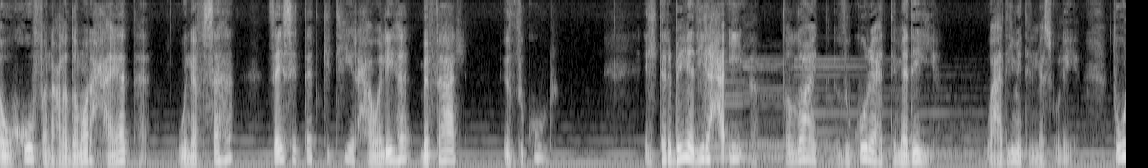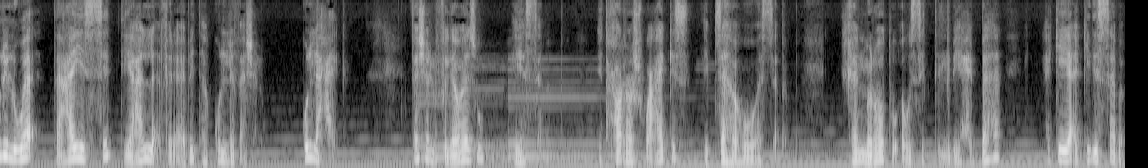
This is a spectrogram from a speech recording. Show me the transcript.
أو خوفا على دمار حياتها ونفسها زي ستات كتير حواليها بفعل الذكور. التربية دي الحقيقة طلعت ذكور اعتمادية وعديمة المسؤولية. طول الوقت عايز ست يعلق في رقبتها كل فشله كل حاجة. فشل في جوازه هي السبب. اتحرش وعاكس لبسها هو السبب. خان مراته أو الست اللي بيحبها هي أكيد السبب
